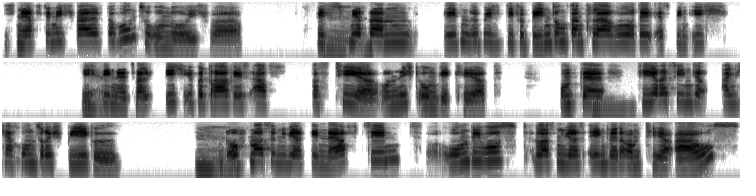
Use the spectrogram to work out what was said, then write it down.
ich nervte mich, weil der Hund so unruhig war. Bis mhm. mir dann eben über die Verbindung dann klar wurde, es bin ich. Ich ja. bin es, weil ich übertrage es auf das Tier und nicht umgekehrt. Und der mhm. Tiere sind ja eigentlich auch unsere Spiegel. Mhm. Und oftmals, wenn wir genervt sind, unbewusst, lassen wir es entweder am Tier aus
